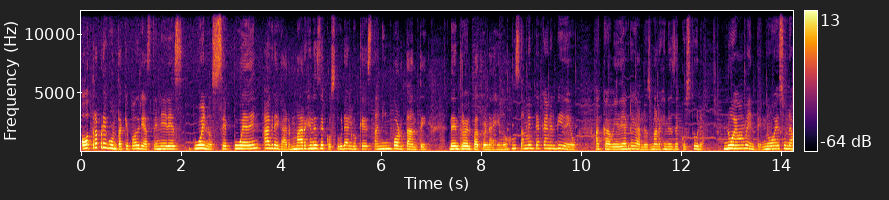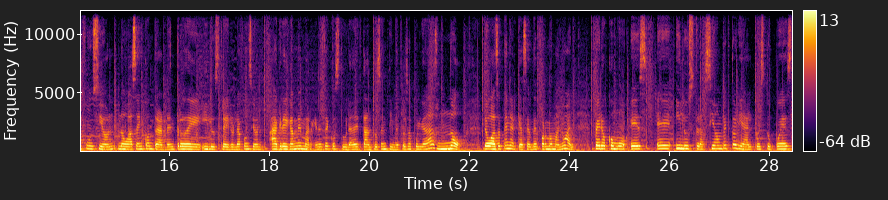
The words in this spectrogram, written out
Otra pregunta que podrías tener es, bueno, ¿se pueden agregar márgenes de costura? Algo que es tan importante dentro del patronaje, ¿no? Justamente acá en el video acabé de agregar los márgenes de costura. Nuevamente, no es una función, no vas a encontrar dentro de Illustrator la función agrégame márgenes de costura de tantos centímetros o pulgadas, no, lo vas a tener que hacer de forma manual. Pero como es eh, ilustración vectorial, pues tú puedes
